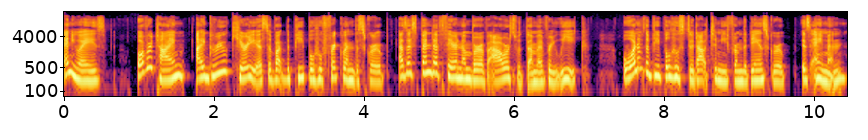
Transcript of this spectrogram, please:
Anyways, over time, I grew curious about the people who frequent this group as I spend a fair number of hours with them every week. One of the people who stood out to me from the dance group is Ayman.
